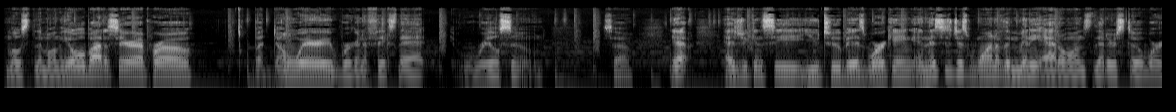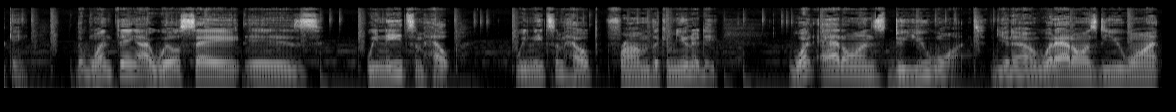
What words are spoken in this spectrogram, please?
Most of them on the old Batocera Pro, but don't worry, we're gonna fix that real soon. So yeah, as you can see, YouTube is working, and this is just one of the many add-ons that are still working. The one thing I will say is we need some help. We need some help from the community. What add-ons do you want? You know, what add-ons do you want?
